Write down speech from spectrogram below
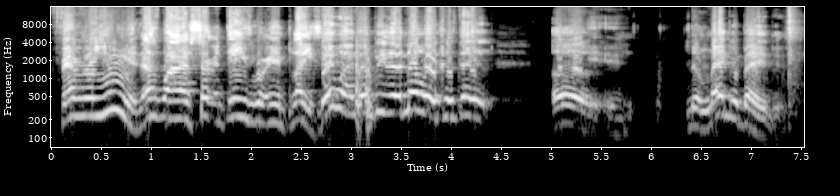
family reunion. That's why certain things were in place. They wasn't gonna be there no way because they, uh, the baby babies.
